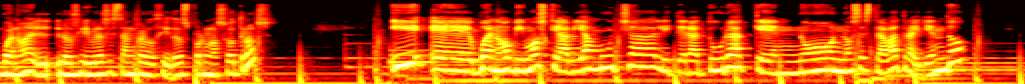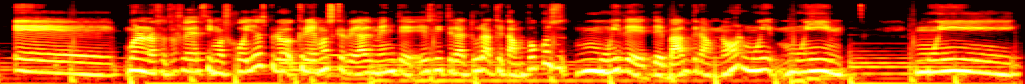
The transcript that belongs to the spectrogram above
bueno, los libros están traducidos por nosotros. Y eh, bueno, vimos que había mucha literatura que no nos estaba trayendo. Eh, bueno, nosotros le decimos joyas, pero creemos que realmente es literatura que tampoco es muy de, de background, ¿no? Muy, muy muy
